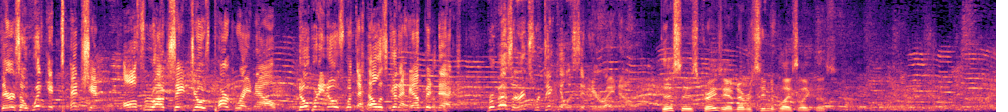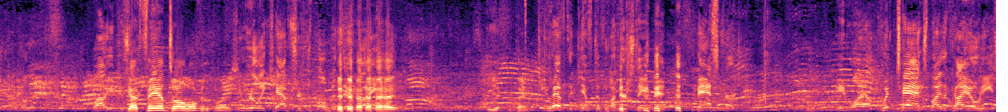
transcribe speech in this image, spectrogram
There is a wicked tension all throughout St. Joe's Park right now. Nobody knows what the hell is going to happen next. Professor, it's ridiculous in here right now. This is crazy. I've never seen a place like this. Wow, you just You got fans all over the place. You really captured the moment there, buddy. Yeah, thanks. you have the gift of understatement mastered. Meanwhile, quick tags by the Coyotes.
